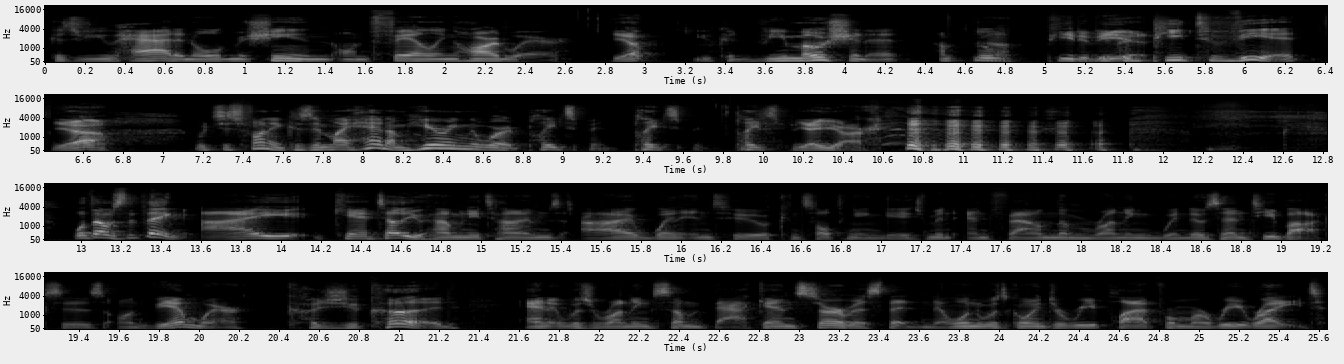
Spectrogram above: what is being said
Because if you had an old machine on failing hardware, Yep. you could vMotion it. Um, Uh, P2V you could it. P2V it, Yeah. which is funny because in my head I'm hearing the word PlateSpin, plate spin, PlateSpin. Yeah, you are. well, that was the thing. I can't tell you how many times I went into a consulting engagement and found them running Windows NT boxes on VMware because you could, and it was running some back end service that no one was going to replatform or rewrite.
